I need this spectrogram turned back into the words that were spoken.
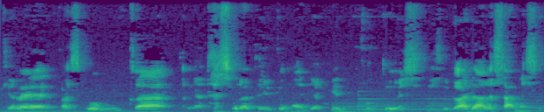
Kira pas gue buka ternyata suratnya itu ngajakin putus. Di situ ada alasannya sih.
